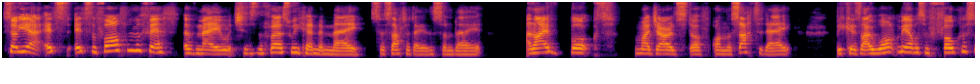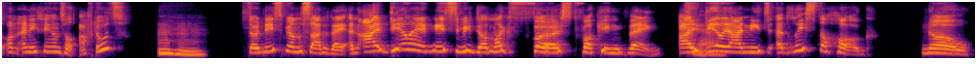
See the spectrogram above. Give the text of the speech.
So yeah, it's it's the fourth and the fifth of May, which is the first weekend in May, so Saturday and Sunday. And I've booked my Jared stuff on the Saturday because I won't be able to focus on anything until afterwards. Mhm. So it needs to be on the Saturday, and ideally it needs to be done like first fucking thing. Ideally, I need to, at least the hug. No,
